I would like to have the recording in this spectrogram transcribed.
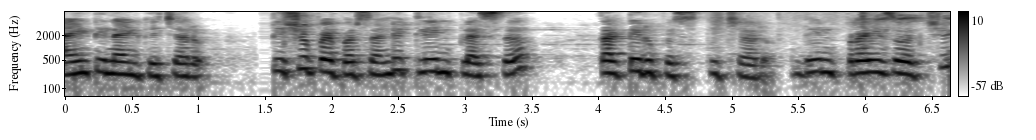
నైంటీ నైన్కి ఇచ్చారు. టిష్యూ పేపర్స్ అండి క్లీన్ ప్లస్ థర్టీ రూపీస్కి ఇచ్చారు. దీని ప్రైస్ వచ్చి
